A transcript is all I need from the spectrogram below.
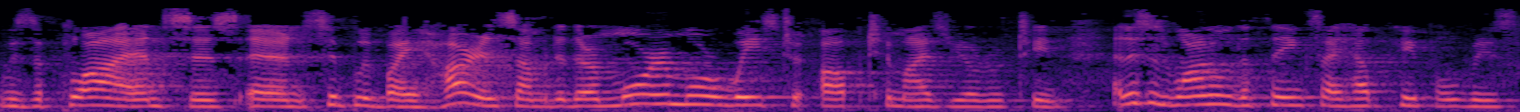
with appliances and simply by hiring somebody, there are more and more ways to optimize your routine. And this is one of the things I help people with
